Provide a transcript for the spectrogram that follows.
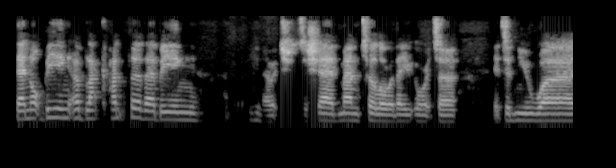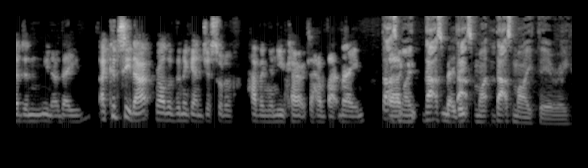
there not being a Black Panther, there being, you know, it's, it's a shared mantle, or they, or it's a, it's a new word, and you know, they. I could see that rather than again just sort of having a new character have that name. That's Uh, my that's maybe. that's my that's my theory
